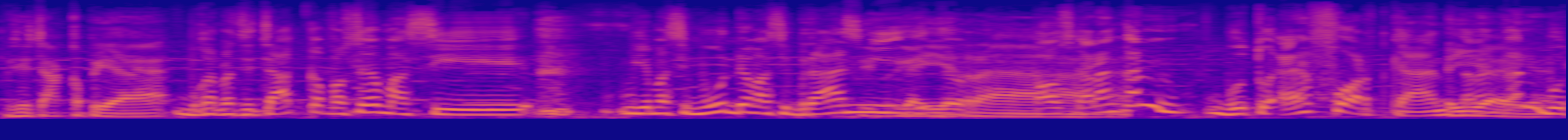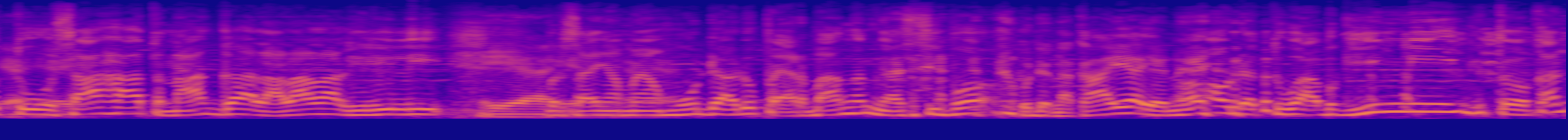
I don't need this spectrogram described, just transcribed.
masih cakep ya. bukan masih cakep, maksudnya masih ya masih muda, masih berani Masih gitu. Kalau sekarang kan butuh effort kan, sekarang Iya, kan iya, butuh iya, iya. usaha, tenaga, lalala, lili, Iya, bersaing iya, sama yang muda, aduh PR banget nggak sih, Bo? Udah nggak kaya ya, Nek? Oh, udah tua begini gitu kan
